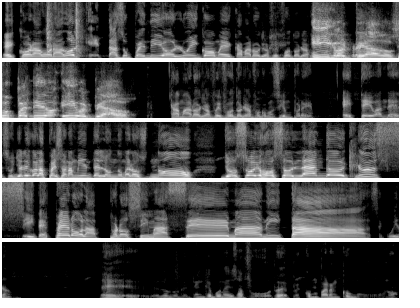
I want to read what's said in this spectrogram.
El colaborador que está suspendido, Luis Gómez, camarógrafo y fotógrafo. Y golpeado, suspendido y golpeado. Camarógrafo y fotógrafo, como siempre. Esteban de Jesús. Yo le digo a las personas mienten los números. No, yo soy José Orlando Cruz y te espero la próxima semanita. Se cuidan. Eh, lo que tienen que poner esa foto, después comparan con uno.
